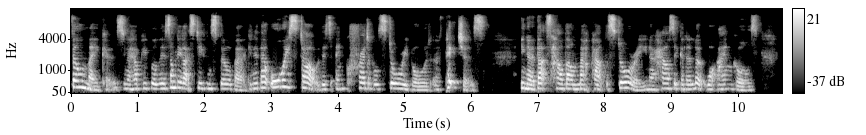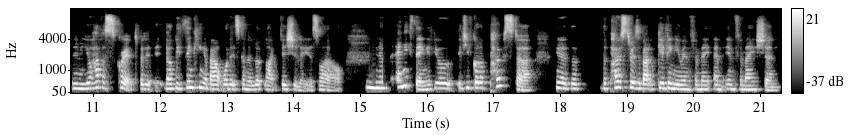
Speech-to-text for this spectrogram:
filmmakers, you know, how people, there's somebody like Steven Spielberg, you know, they'll always start with this incredible storyboard of pictures. You know, that's how they'll map out the story. You know, how's it going to look? What angles? I mean, you'll have a script, but it, they'll be thinking about what it's going to look like visually as well. You know, anything. If you're if you've got a poster, you know, the the poster is about giving you informa- um, information.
